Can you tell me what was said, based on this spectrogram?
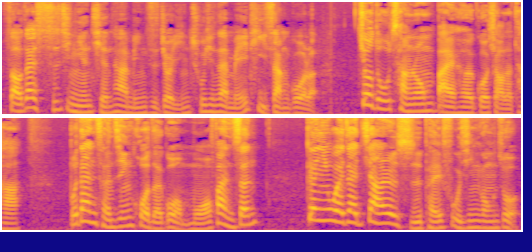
早在十几年前，他的名字就已经出现在媒体上过了。就读长荣百合国小的他，不但曾经获得过模范生，更因为在假日时陪父亲工作，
